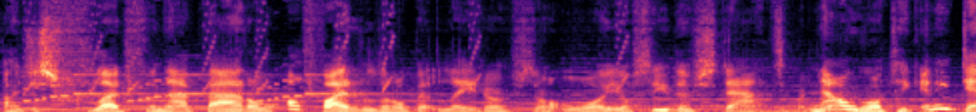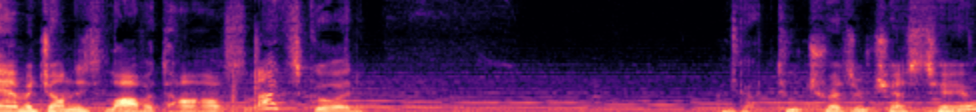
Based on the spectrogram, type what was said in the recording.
I just fled from that battle. I'll fight it a little bit later, so don't worry, you'll see their stats. But now we won't take any damage on these lava tiles, so that's good. We got two treasure chests here.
